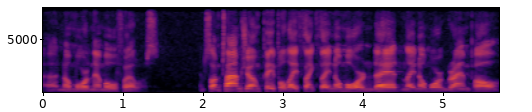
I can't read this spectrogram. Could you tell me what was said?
uh, no more than them old fellows. And sometimes young people, they think they know more than dad and they know more than grandpa.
